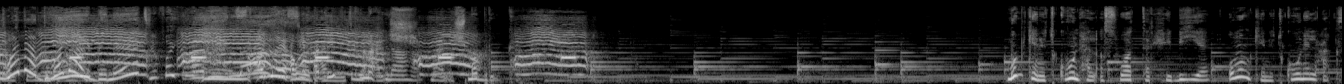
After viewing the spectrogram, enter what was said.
ولد. ولد بنت. الله يعوض عليك. معلش. معلش مبروك. ممكن تكون هالأصوات ترحيبية وممكن تكون العكس.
